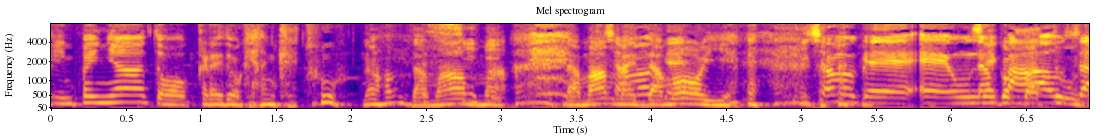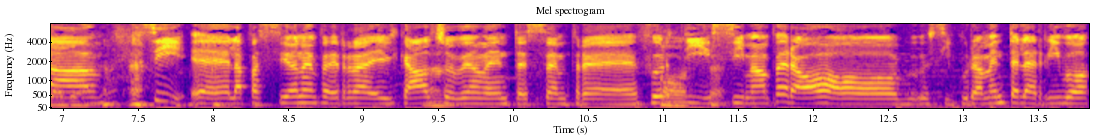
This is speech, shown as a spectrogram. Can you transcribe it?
impegnato, credo che anche tu, no? Da Sì, mamma, da mamma diciamo e da moglie. Diciamo che è una Sei pausa. combattuta. Sì, eh, la passione per il calcio Ah. ovviamente è sempre fortissima, però sicuramente l'arrivo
